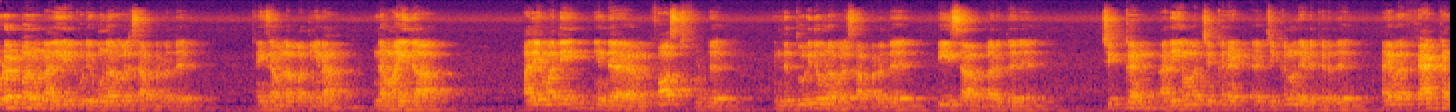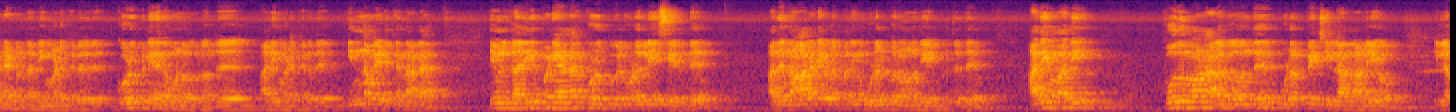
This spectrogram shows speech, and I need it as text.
உடற்பருமன் அதிகரிக்கக்கூடிய உணவுகளை சாப்பிட்றது. எக்ஸாம்பிளாக பார்த்தீங்கன்னா இந்த மைதா அதே மாதிரி இந்த ஃபாஸ்ட் ஃபுட்டு இந்த துரித உணவுகளை சாப்பிட்றது பீஸா பர்கரு சிக்கன் அதிகமாக சிக்கன் சிக்கன் வந்து எடுக்கிறது. அதே மாதிரி ஃபேட் கண்டென்ட் வந்து அதிகமாக எடுக்கிறது. கொழுப்பு நிறைந்த உணவுகள் வந்து அதிகமாக எடுக்கிறது. இந்த மாதிரி எடுக்கிறதுனால இவங்களுக்கு அதிகப்படியான கொழுப்புகள் உடலே சேர்ந்து அது நாளடைவில் பார்த்தீங்கன்னா உடல் வந்து ஏற்படுத்துது. அதே மாதிரி போதுமான அளவு வந்து உடற்பயிற்சி இல்லாதனாலேயோ இல்லை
